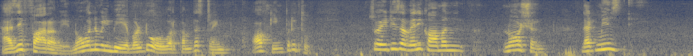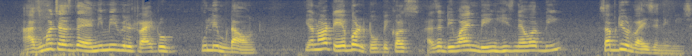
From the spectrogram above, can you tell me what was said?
as if far away. No one will be able to overcome the strength of King Prithu. So it is a very common notion. That means as much as the enemy will try to pull him down, you are not able to because as a divine being he is never being subdued by his enemies.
